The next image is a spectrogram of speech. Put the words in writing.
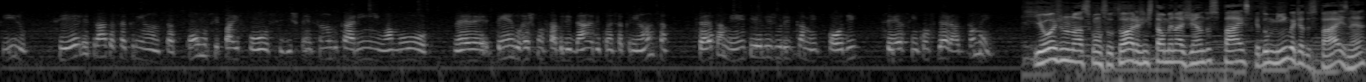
filho, se ele trata essa criança como se pai fosse, dispensando carinho, amor, né, tendo responsabilidade com essa criança, certamente ele juridicamente pode ser assim considerado também. E hoje no nosso consultório a gente está homenageando os pais, porque domingo é dia dos pais, né?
